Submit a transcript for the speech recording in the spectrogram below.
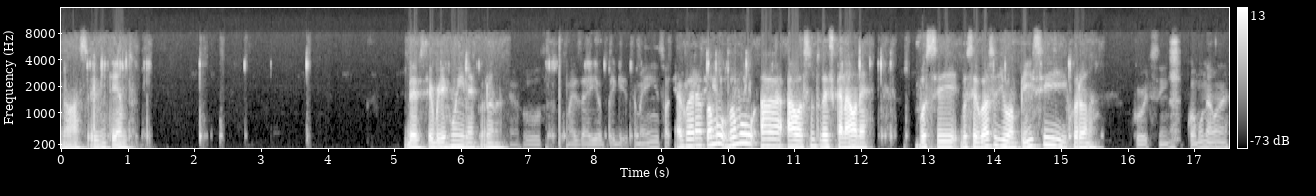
Nossa, eu entendo. Deve ser bem ruim, né, Corona? O- Mas aí eu peguei também só. Agora vamos, vamos a- ao assunto desse canal, né? Você, você gosta de One Piece, Corona? Curto, sim. Como não, né?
